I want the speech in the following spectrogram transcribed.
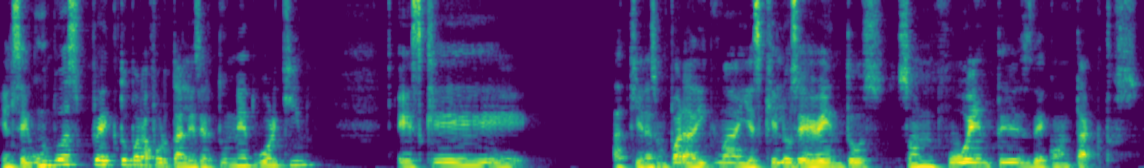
El segundo aspecto para fortalecer tu networking es que adquieras un paradigma y es que los eventos son fuentes de contactos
